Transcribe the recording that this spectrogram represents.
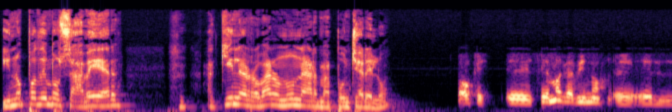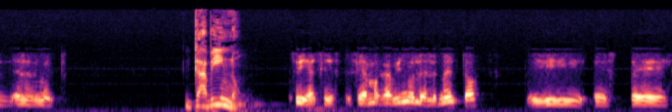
y no podemos saber a quién le robaron un arma, Poncharelo. Ok, se llama Gavino el, el, elemento. Gavino. Sí, así es, se llama Gavino el elemento y este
